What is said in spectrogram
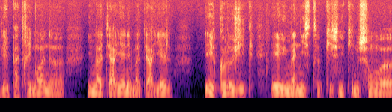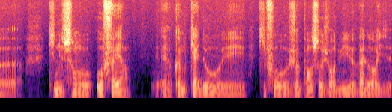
les patrimoines euh, immatériels et matériels écologiques et humanistes qui, nous, sont, qui nous sont offerts comme cadeaux et qu'il faut, je pense, aujourd'hui valoriser.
